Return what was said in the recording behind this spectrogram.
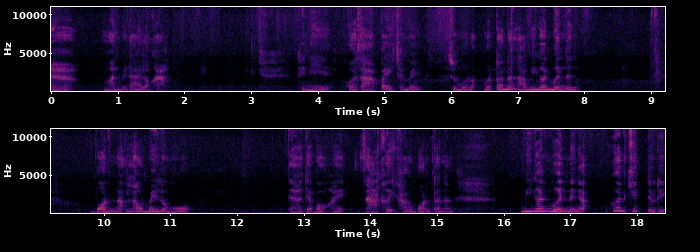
อ่ามันไม่ได้หรอกค่ะ ทีนี้พอสาไปใช่ไหมสมมติว่าตอนนั้นสามีเงินหมื่นหนึ่ง บ่อนนะเราไม่รู้ แต่จะบอกให้สาเคยเข้าบ่อนตอนนั้น มีเงินหมื่นหนึ่งอะเพื่อนคิดดูดิ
